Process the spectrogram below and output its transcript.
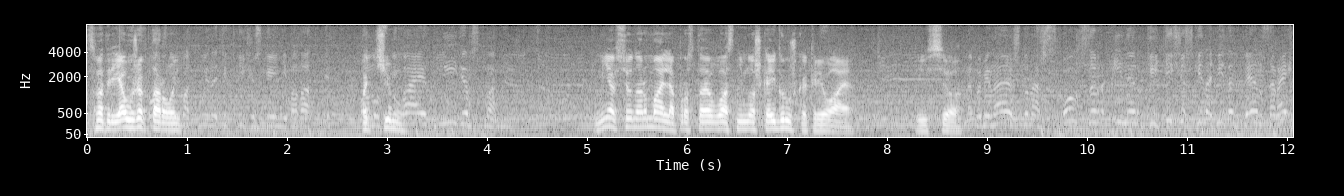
Смотри, я уже второй. Почему? У меня все нормально, просто у вас немножко игрушка кривая. И все. Напоминаю, что наш спонсор – энергетический напиток Бензорейт.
